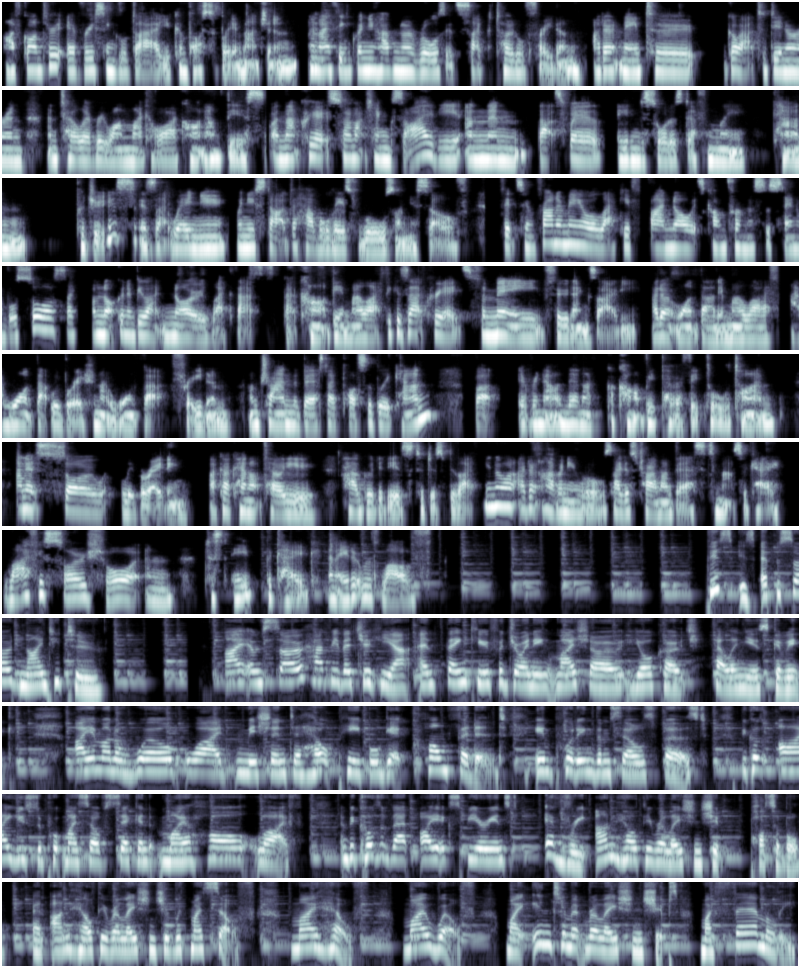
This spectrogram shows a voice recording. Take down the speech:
I've gone through every single diet you can possibly imagine. And I think when you have no rules, it's like total freedom. I don't need to go out to dinner and, and tell everyone like, oh, I can't have this. And that creates so much anxiety. And then that's where eating disorders definitely can produce is like when you when you start to have all these rules on yourself if it's in front of me or like if i know it's come from a sustainable source like i'm not going to be like no like that that can't be in my life because that creates for me food anxiety i don't want that in my life i want that liberation i want that freedom i'm trying the best i possibly can but every now and then I, I can't be perfect all the time and it's so liberating. Like I cannot tell you how good it is to just be like, you know what? I don't have any rules. I just try my best and that's okay. Life is so short and just eat the cake and eat it with love. This is episode 92. I am so happy that you're here and thank you for joining my show, Your Coach, Helen Yuskovic. I am on a worldwide mission to help people get confident in putting themselves first because I used to put myself second my whole life. And because of that, I experienced every unhealthy relationship possible an unhealthy relationship with myself, my health, my wealth, my intimate relationships, my family,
